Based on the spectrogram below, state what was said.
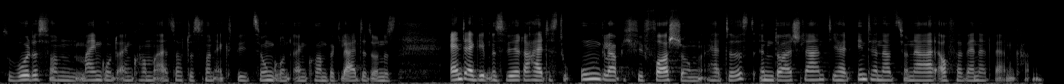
sowohl das von Mein Grundeinkommen als auch das von Expedition Grundeinkommen begleitet. Und das Endergebnis wäre halt, dass du unglaublich viel Forschung hättest in Deutschland, die halt international auch verwendet werden kann.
